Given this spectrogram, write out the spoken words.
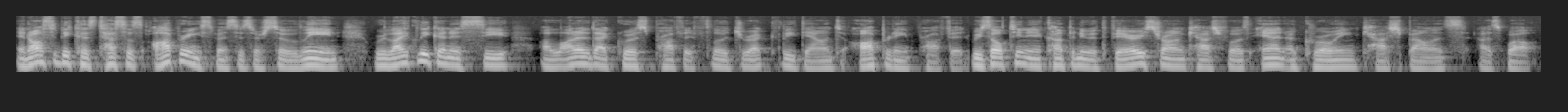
And also because Tesla's operating expenses are so lean, we're likely going to see a lot of that gross profit flow directly down to operating profit, resulting in a company with very strong cash flows and a growing cash balance as well.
